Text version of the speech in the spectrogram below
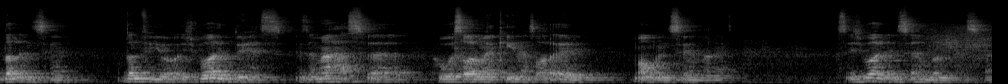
ضل إنسان. ضل فيه اجباري بده يحس. إذا ما حس فهو صار ماكينة صار آلة ما هو إنسان معناته. بس إجبار الإنسان يضل حسان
